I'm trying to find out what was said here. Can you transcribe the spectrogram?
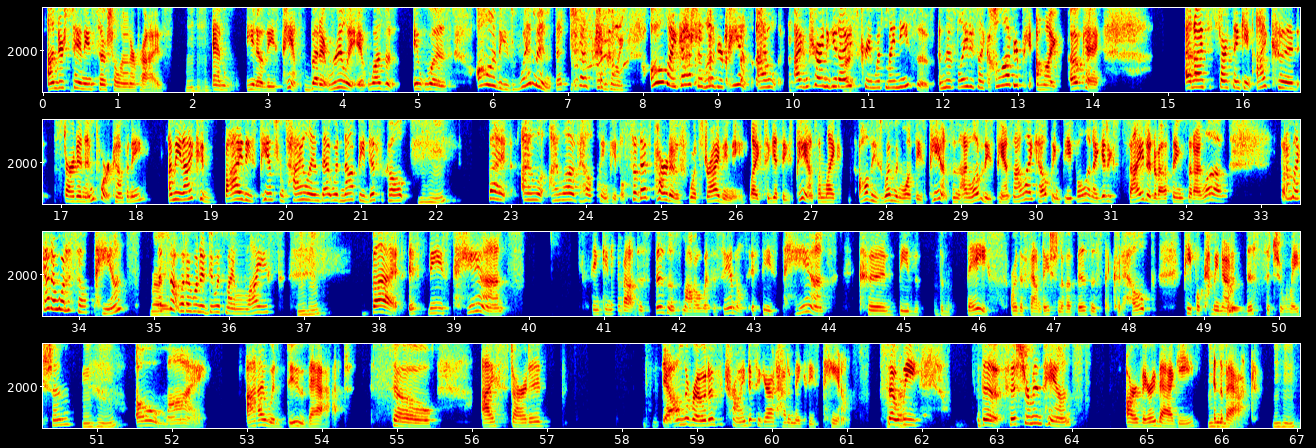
understanding social enterprise mm-hmm. and you know these pants but it really it wasn't it was all of these women that just kept going oh my gosh i love your pants. I i'm trying to get ice cream with my nieces. And this lady's like i love your pants i'm like okay. And i start thinking i could start an import company. I mean i could buy these pants from thailand. That would not be difficult. Mm-hmm but I, I love helping people. So that's part of what's driving me, like to get these pants. I'm like, all these women want these pants, and I love these pants, and I like helping people, and I get excited about things that I love. But I'm like, I don't want to sell pants. Right. That's not what I want to do with my life. Mm-hmm. But if these pants, thinking about this business model with the sandals, if these pants could be the, the, base or the foundation of a business that could help people coming out of this situation, mm-hmm. oh my, I would do that. So I started down the road of trying to figure out how to make these pants. So okay. we, the fisherman pants are very baggy mm-hmm. in the mm-hmm. back. Mm-hmm.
